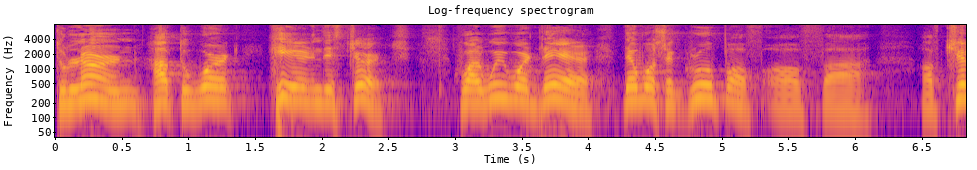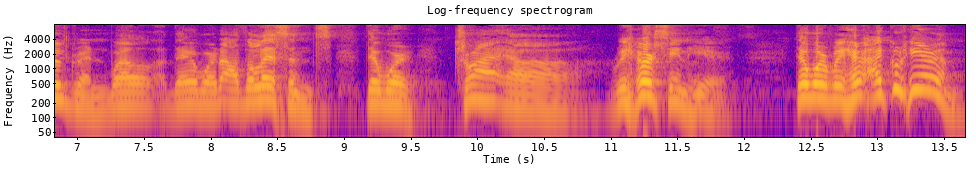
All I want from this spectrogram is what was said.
to learn how to work here in this church. While we were there, there was a group of, of, uh, of children. Well, they were adolescents. They were try, uh, rehearsing here. They were rehe- I could hear them.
